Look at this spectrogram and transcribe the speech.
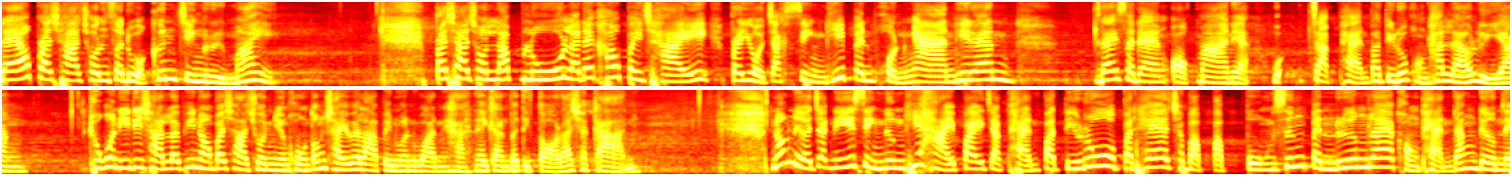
แล้วประชาชนสะดวกขึ้นจริงหรือไม่ ประชาชนรับรู้และได้เข้าไปใช้ประโยชน์จากสิ่งที่เป็นผลงานที่ท่านได้แสดงออกมาเนี่ยจากแผนปฏิรูปของท่านแล้วหรือยัง ทุกวันนี้ดิฉันและพี่น้องประชาชนยังคงต้องใช้เวลาเป็นวันๆค่ะในการปฏิดต่อราชการ นอกเหนือจากนี้สิ่งหนึ่งที่หายไปจากแผนปฏิรูปประเทศฉบับปรับปรุง ซึ่งเป็นเรื่องแรกของแผนดั้งเดิมใน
